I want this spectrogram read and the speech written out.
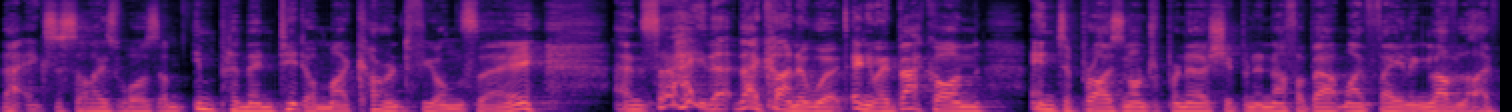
that exercise was um, implemented on my current fiance. And so, hey, that, that kind of worked. Anyway, back on enterprise and entrepreneurship and enough about my failing love life.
